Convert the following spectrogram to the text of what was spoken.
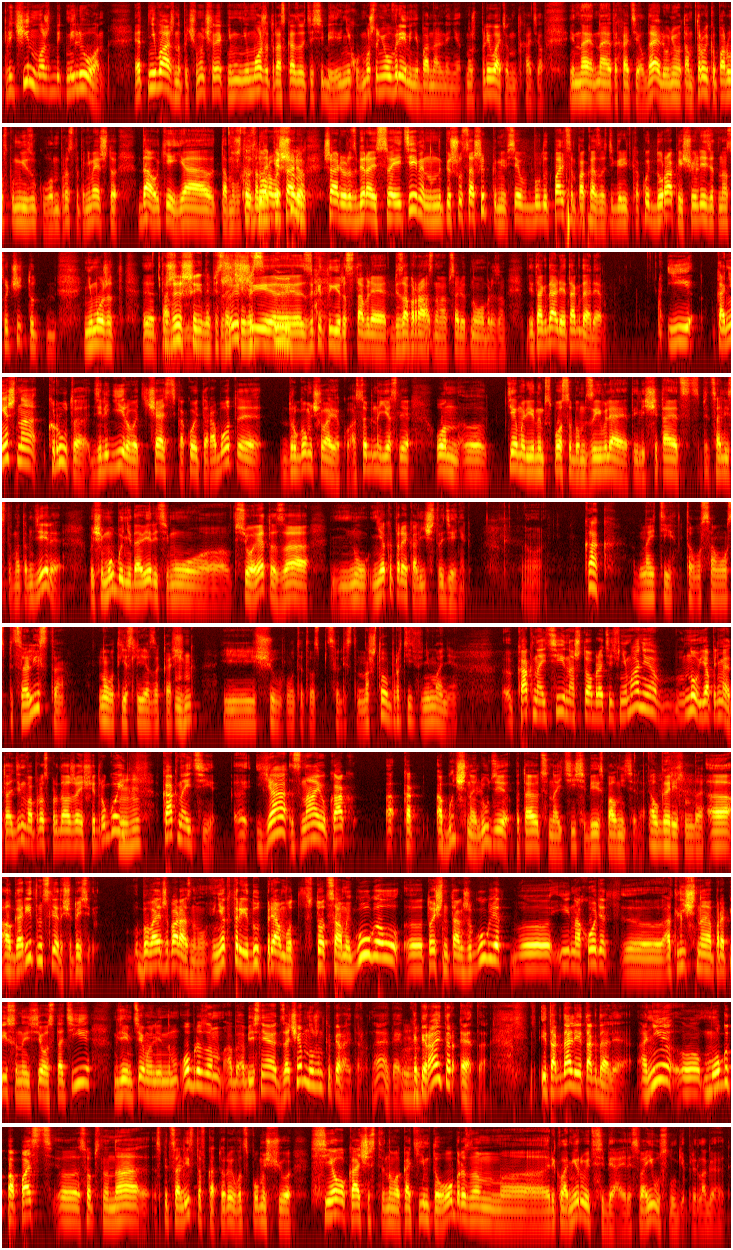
причин может быть миллион, это не важно, почему человек не, не может рассказывать о себе, или не, может, у него времени банально нет, может, плевать он это хотел, и на, на это хотел, да, или у него там тройка по русскому языку, он просто понимает, что да, окей, я там что здорово шарю, шарю, разбираюсь в своей теме, но напишу с ошибками, все будут пальцем показывать и говорить, какой дурак еще лезет нас учить, тут не может... Э, там, жиши написать Жиши, через... э, запятые расставляет безобразным абсолютно образом и так далее, и так далее. И, конечно, круто делегировать часть какой-то работы другому человеку, особенно если он э, тем или иным способом заявляет или считается специалистом в этом деле, почему бы не доверить ему э, все это за ну, некоторое количество денег? Вот. Как найти того самого специалиста, ну вот если я заказчик угу. и ищу вот этого специалиста, на что обратить внимание? Как найти, на что обратить внимание? Ну, я понимаю, это один вопрос, продолжающий другой. Угу. Как найти? Э, я знаю, как, как обычно люди пытаются найти себе исполнителя. Алгоритм, да. Э, алгоритм следующий. То есть бывает же по-разному. Некоторые идут прям вот в тот самый Google, э, точно так же гуглят э, и находят э, отлично прописанные SEO-статьи, где им тем или иным образом об, объясняют, зачем нужен копирайтер. Да? Угу. Копирайтер это. И так далее, и так далее. Они э, могут попасть, э, собственно, на специалистов, которые вот с помощью SEO качественного каким-то образом э, рекламируют себя или свои услуги предлагают.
